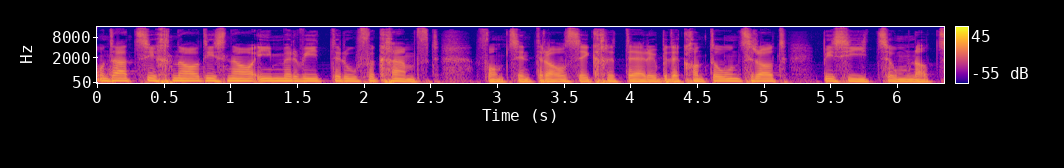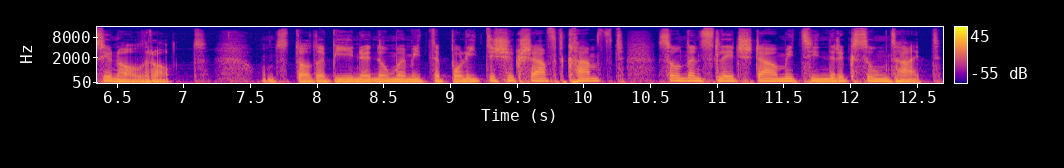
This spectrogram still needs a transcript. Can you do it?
und hat sich nach dies nach immer weiter aufgekämpft, vom Zentralsekretär über den Kantonsrat bis hin zum Nationalrat. Und da dabei nicht nur mit dem politischen Geschäft kämpft, sondern zuletzt auch mit seiner Gesundheit,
